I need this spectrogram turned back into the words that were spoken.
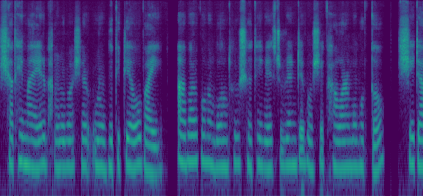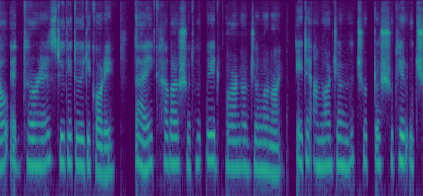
সাথে মায়ের ভালোবাসার অনুভূতিটাও পাই। আবার কোনো বন্ধুর সাথে রেস্টুরেন্টে বসে খাওয়ার মুহূর্ত, সেটাও এক ধরনের স্মৃতি তৈরি করে। তাই খাবার শুধু পেট ভরানোর জন্য নয়, এটা আমার জন্য ছোট্ট সুখের উৎস।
